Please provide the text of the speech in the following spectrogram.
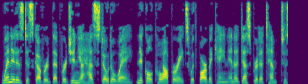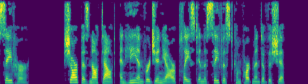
When it is discovered that Virginia has stowed away, Nicholl cooperates with Barbicane in a desperate attempt to save her. Sharp is knocked out, and he and Virginia are placed in the safest compartment of the ship.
